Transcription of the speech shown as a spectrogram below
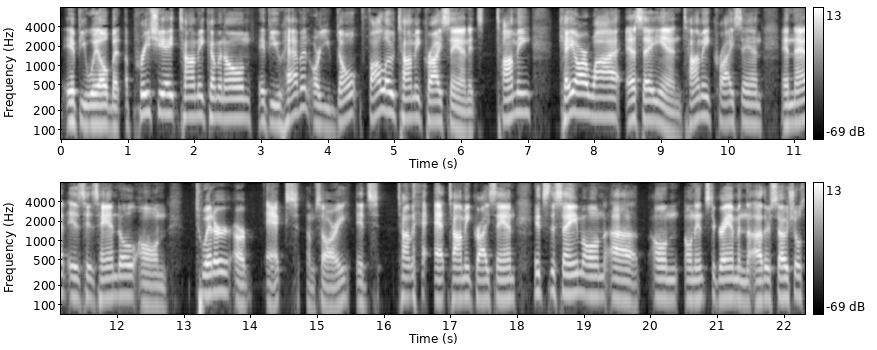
if you will. But appreciate Tommy coming on. If you haven't or you don't follow Tommy Krysan, it's Tommy. K R Y S A N, Tommy Krysan, and that is his handle on Twitter or X. I'm sorry, it's Tom at Tommy Krysan. It's the same on uh, on on Instagram and the other socials.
